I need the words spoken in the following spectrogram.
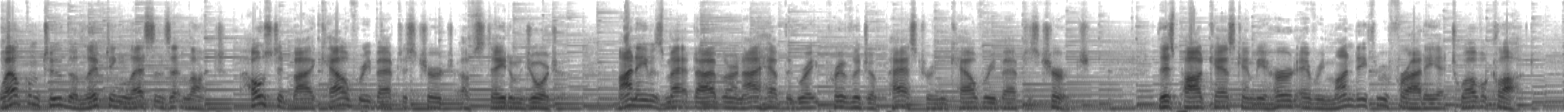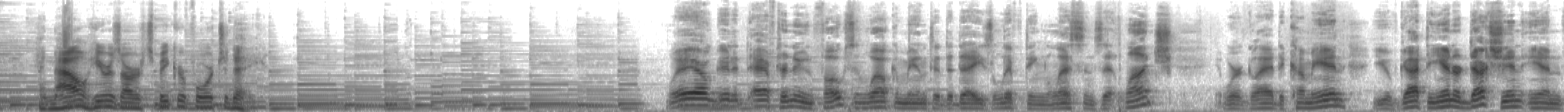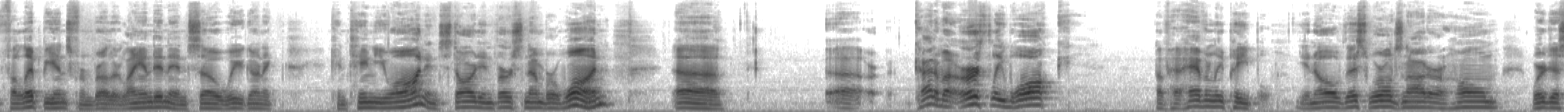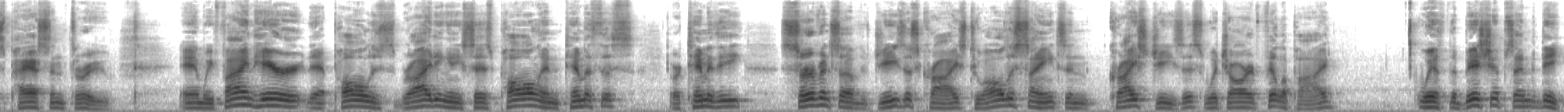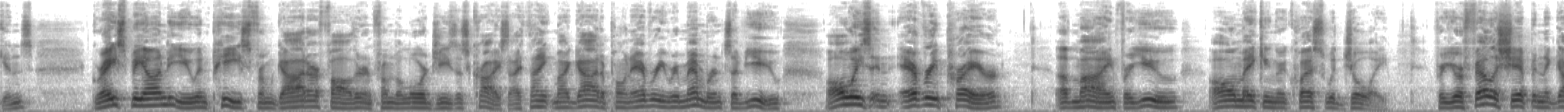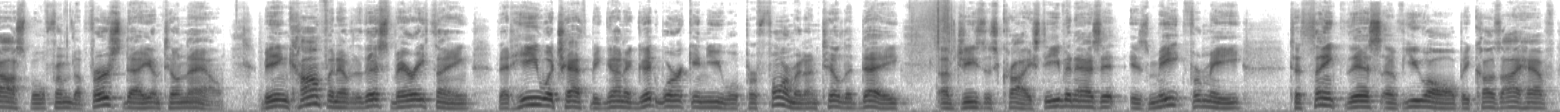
Welcome to the Lifting Lessons at Lunch, hosted by Calvary Baptist Church of Statham, Georgia. My name is Matt Dibler, and I have the great privilege of pastoring Calvary Baptist Church. This podcast can be heard every Monday through Friday at 12 o'clock. And now, here is our speaker for today. Well, good afternoon, folks, and welcome into today's lifting lessons at lunch. We're glad to come in. You've got the introduction in Philippians from Brother Landon, and so we're going to continue on and start in verse number one. Uh, uh, kind of an earthly walk of heavenly people. You know, this world's not our home, we're just passing through. And we find here that Paul is writing, and he says, Paul and Timothy, or Timothy, servants of Jesus Christ, to all the saints in Christ Jesus, which are at Philippi, with the bishops and the deacons, grace be unto you and peace from God our Father and from the Lord Jesus Christ. I thank my God upon every remembrance of you, always in every prayer of mine for you, all making requests with joy for your fellowship in the gospel from the first day until now, being confident of this very thing, that he which hath begun a good work in you will perform it until the day of Jesus Christ, even as it is meet for me to think this of you all, because I have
